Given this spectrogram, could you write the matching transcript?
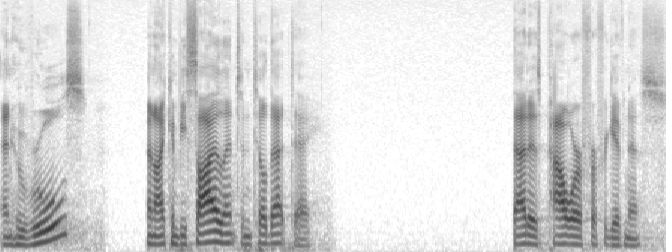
and who rules, and I can be silent until that day. That is power for forgiveness.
